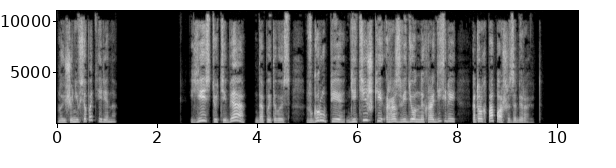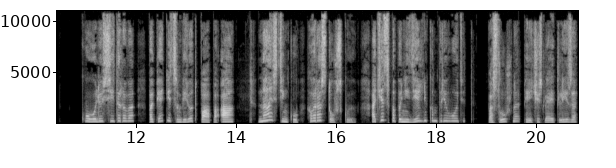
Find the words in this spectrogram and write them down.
Но еще не все потеряно. Есть у тебя, допытываюсь, в группе детишки разведенных родителей, которых папаши забирают? Колю Сидорова по пятницам берет папа, а Настеньку Хворостовскую отец по понедельникам приводит. Послушно перечисляет Лиза,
